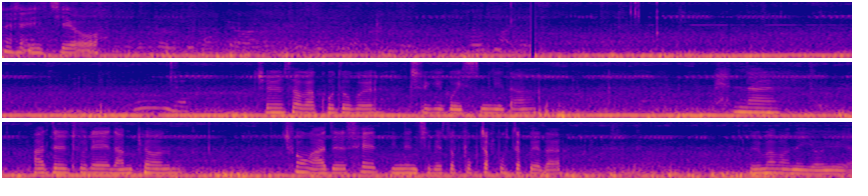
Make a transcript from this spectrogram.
귀여워 주윤서가 고독을 즐기고 있습니다. 맨날 아들 둘에 남편 총 아들 셋 있는 집에서 복작복작 되다 얼마만의 여유야.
